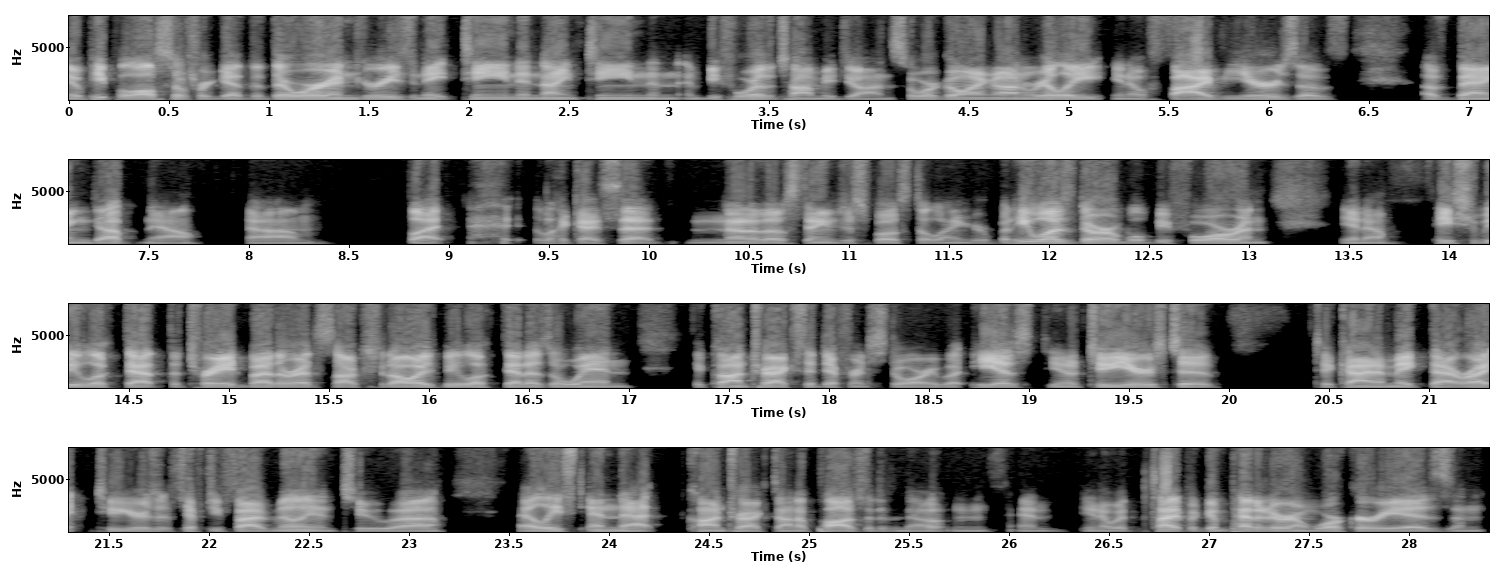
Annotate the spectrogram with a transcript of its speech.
you know, people also forget that there were injuries in 18 and 19 and, and before the Tommy John. So we're going on really, you know, five years of, of banged up now. Um, but like I said, none of those things are supposed to linger. But he was durable before, and you know he should be looked at. The trade by the Red Sox should always be looked at as a win. The contract's a different story, but he has you know two years to to kind of make that right. Two years at 55 million to uh, at least end that contract on a positive note. And and you know with the type of competitor and worker he is, and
